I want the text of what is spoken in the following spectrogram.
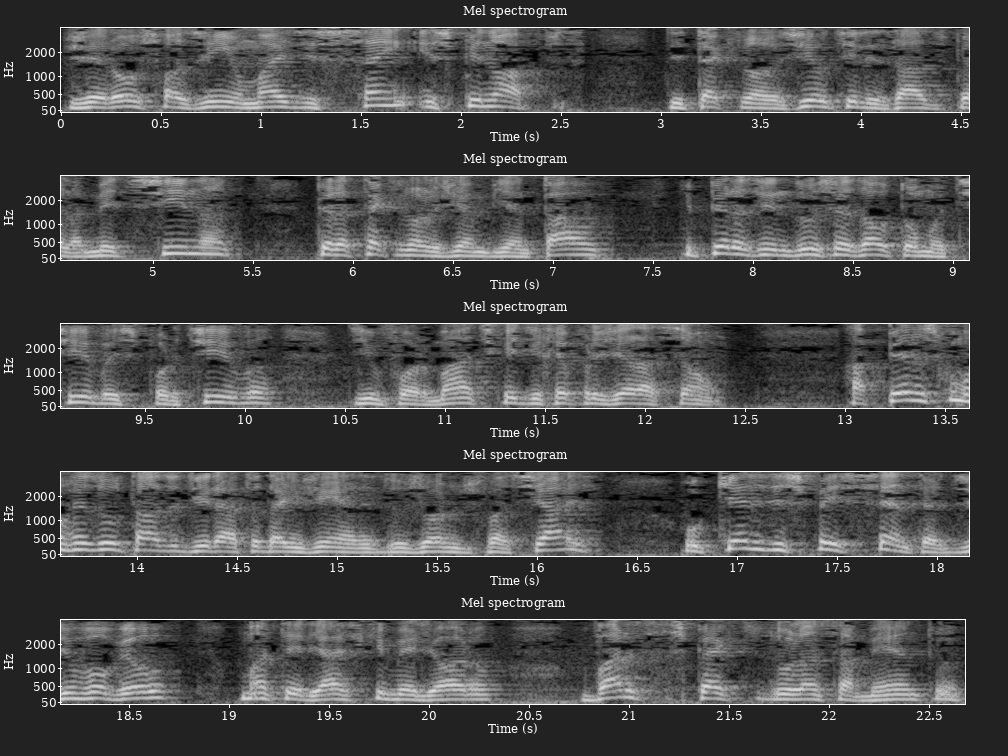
gerou sozinho mais de 100 spin-offs de tecnologia utilizados pela medicina, pela tecnologia ambiental e pelas indústrias automotiva, esportiva, de informática e de refrigeração. Apenas como resultado direto da engenharia dos ônibus espaciais, o Kennedy Space Center desenvolveu materiais que melhoram vários aspectos do lançamento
